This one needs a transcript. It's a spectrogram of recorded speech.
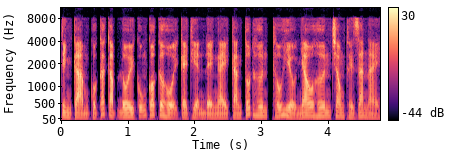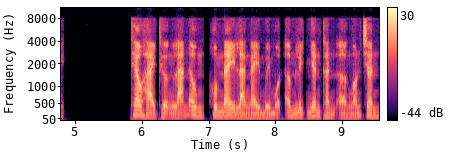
Tình cảm của các cặp đôi cũng có cơ hội cải thiện để ngày càng tốt hơn, thấu hiểu nhau hơn trong thời gian này. Theo Hải Thượng Lãn Ông, hôm nay là ngày 11 âm lịch nhân thần ở ngón chân.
